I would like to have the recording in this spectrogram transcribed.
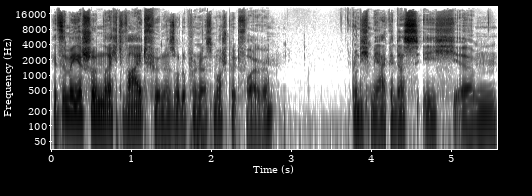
Jetzt sind wir hier schon recht weit für eine Solopreneurs Moshpit Folge. Und ich merke, dass ich, ähm,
